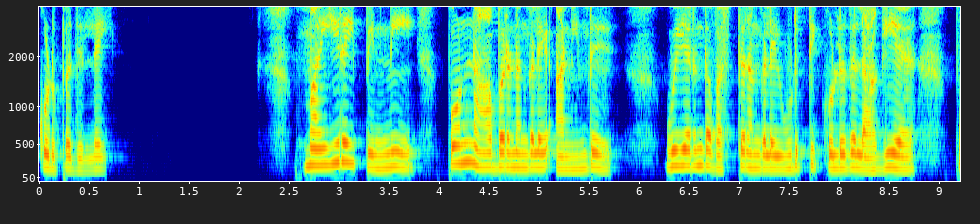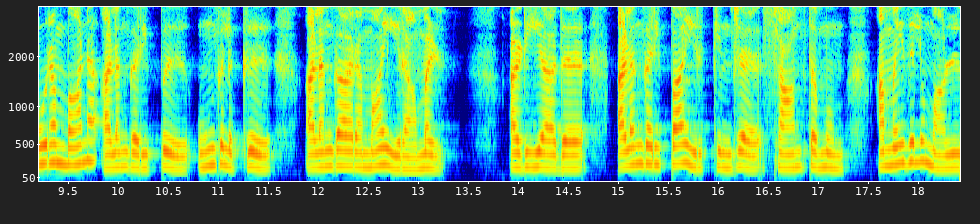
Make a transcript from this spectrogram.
கொடுப்பதில்லை. மயிரை பின்னி பொன் ஆபரணங்களை அணிந்து உயர்ந்த வஸ்திரங்களை உடுத்தி கொள்ளுதல் ஆகிய புறம்பான அலங்கரிப்பு உங்களுக்கு அலங்காரமாயிராமல் அழியாத அலங்கரிப்பாய் இருக்கின்ற சாந்தமும் அமைதலும் அல்ல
